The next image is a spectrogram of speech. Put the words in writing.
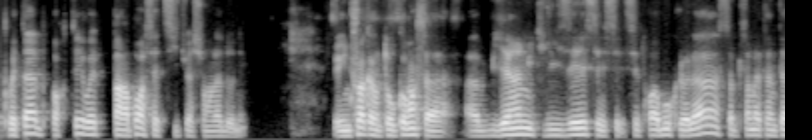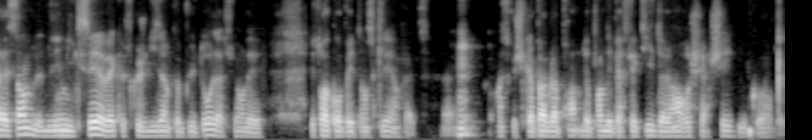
pourrait t'apporter par rapport à cette situation-là donnée? Et une fois, quand on commence à, bien utiliser ces, trois boucles-là, ça me semble intéressant de, les mixer avec ce que je disais un peu plus tôt là, sur les, trois compétences clés. En fait. Euh, mm. Est-ce que je suis capable de prendre, des perspectives, d'aller en rechercher, de les coordonner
